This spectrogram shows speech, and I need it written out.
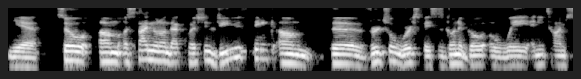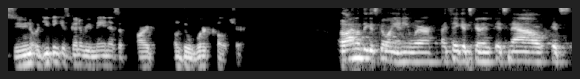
Yeah. So, um, a side note on that question: Do you think um, the virtual workspace is going to go away anytime soon, or do you think it's going to remain as a part of the work culture? Oh, I don't think it's going anywhere. I think it's gonna. It's now. It's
